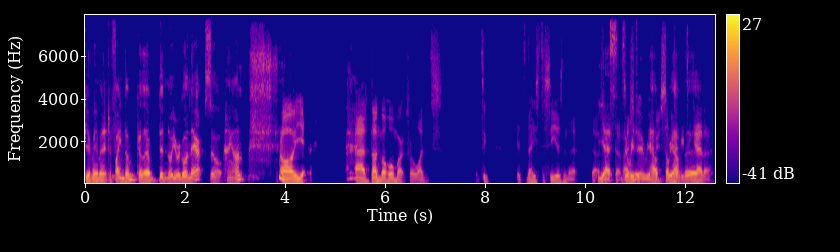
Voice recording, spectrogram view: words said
give me a minute to find them because I didn't know you were going there. So hang on. oh yeah, I've done my homework for once. It's a, it's nice to see, isn't it? that yes, so we do. We have we have the together.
